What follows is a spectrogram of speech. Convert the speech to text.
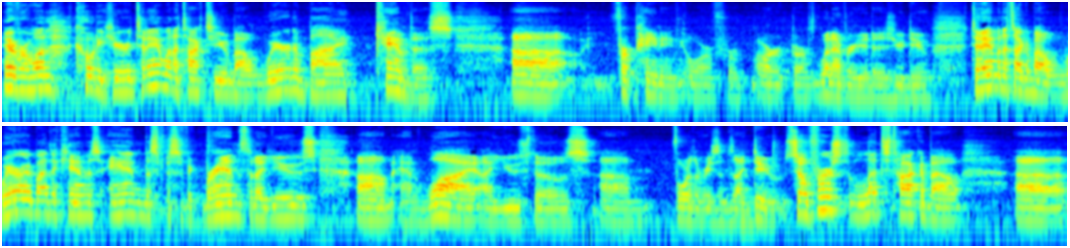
Hey everyone, Coty here. Today I want to talk to you about where to buy canvas uh, for painting or for art or whatever it is you do. Today I'm going to talk about where I buy the canvas and the specific brands that I use um, and why I use those um, for the reasons I do. So first let's talk about uh,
